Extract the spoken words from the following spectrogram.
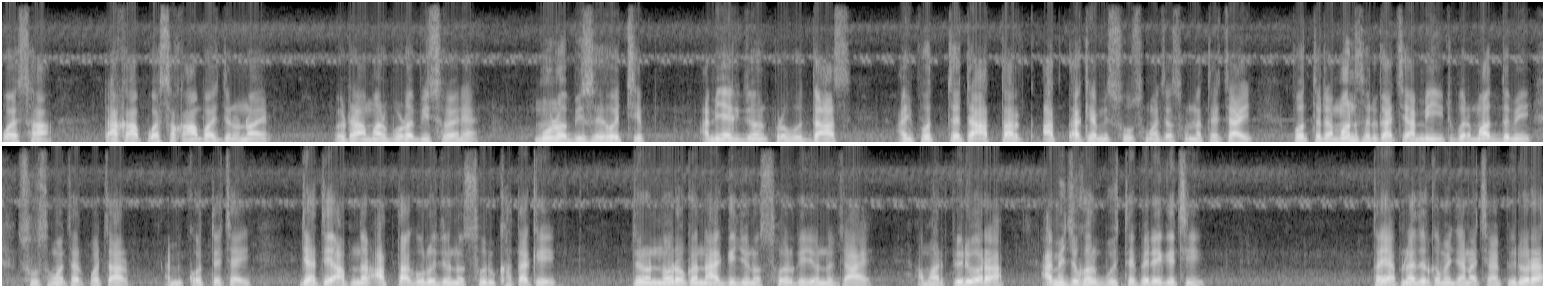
পয়সা, টাকা, পয়সা কামাবার জন্য নয়। ওটা আমার বড় বিষয় না মূল বিষয় হচ্ছে, আমি একজন প্রভুর দাস। আমি প্রত্যেকটা আত্মার, আত্মাকে আমি সুসমাচার শোনাতে চাই। প্রত্যেকটা মানুষের কাছে আমি ইউটিউবের মাধ্যমে সুসমাচার প্রচার আমি করতে চাই, যাতে আপনার আত্মাগুলোর জন্য সুরক্ষা থাকে, যেন নরকে না গিয়ে যেন স্বর্গের জন্য যায়। আমার প্রিয়রা, আমি যখন বুঝতে পেরে গেছি, তাই আপনাদেরকে আমি জানাচ্ছি, আমার প্রিয়রা,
